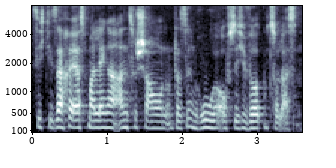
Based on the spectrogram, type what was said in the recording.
sich die Sache erst mal länger anzuschauen und das in Ruhe auf sich wirken zu lassen.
